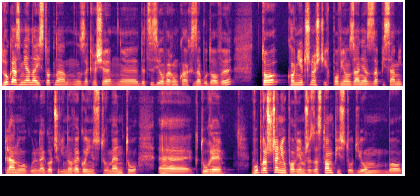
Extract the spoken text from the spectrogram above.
druga zmiana istotna w zakresie e, decyzji o warunkach zabudowy to konieczność ich powiązania z zapisami planu ogólnego, czyli nowego instrumentu, e, który w uproszczeniu powiem, że zastąpi studium, bo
